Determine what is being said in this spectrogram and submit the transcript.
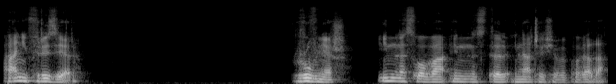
Pani fryzjer również inne słowa, inny styl, inaczej się wypowiada.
